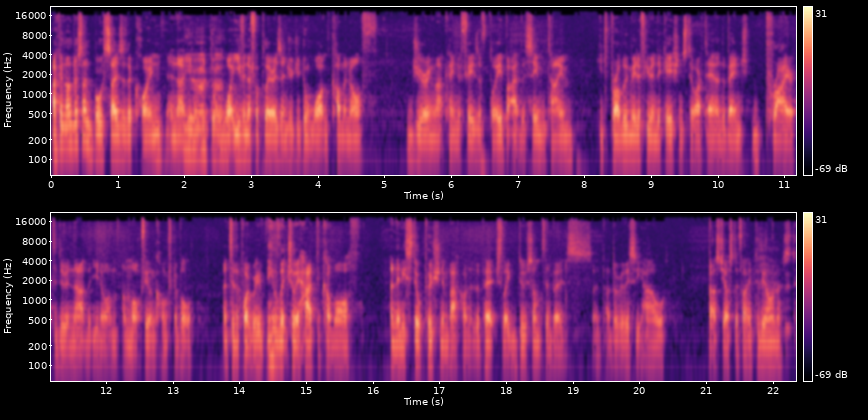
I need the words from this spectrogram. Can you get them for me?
I can understand both sides of the coin in that you Yeah, know I you don't can. want even if a player is injured, you don't want him coming off during that kind of phase of play. But at the same time, he'd probably made a few indications to Arteta on the bench prior to doing that that you know I'm I'm not feeling comfortable, and to the point where he literally had to come off, and then he's still pushing him back onto the pitch like do something. But it's I, I don't really see how that's justified to be honest.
